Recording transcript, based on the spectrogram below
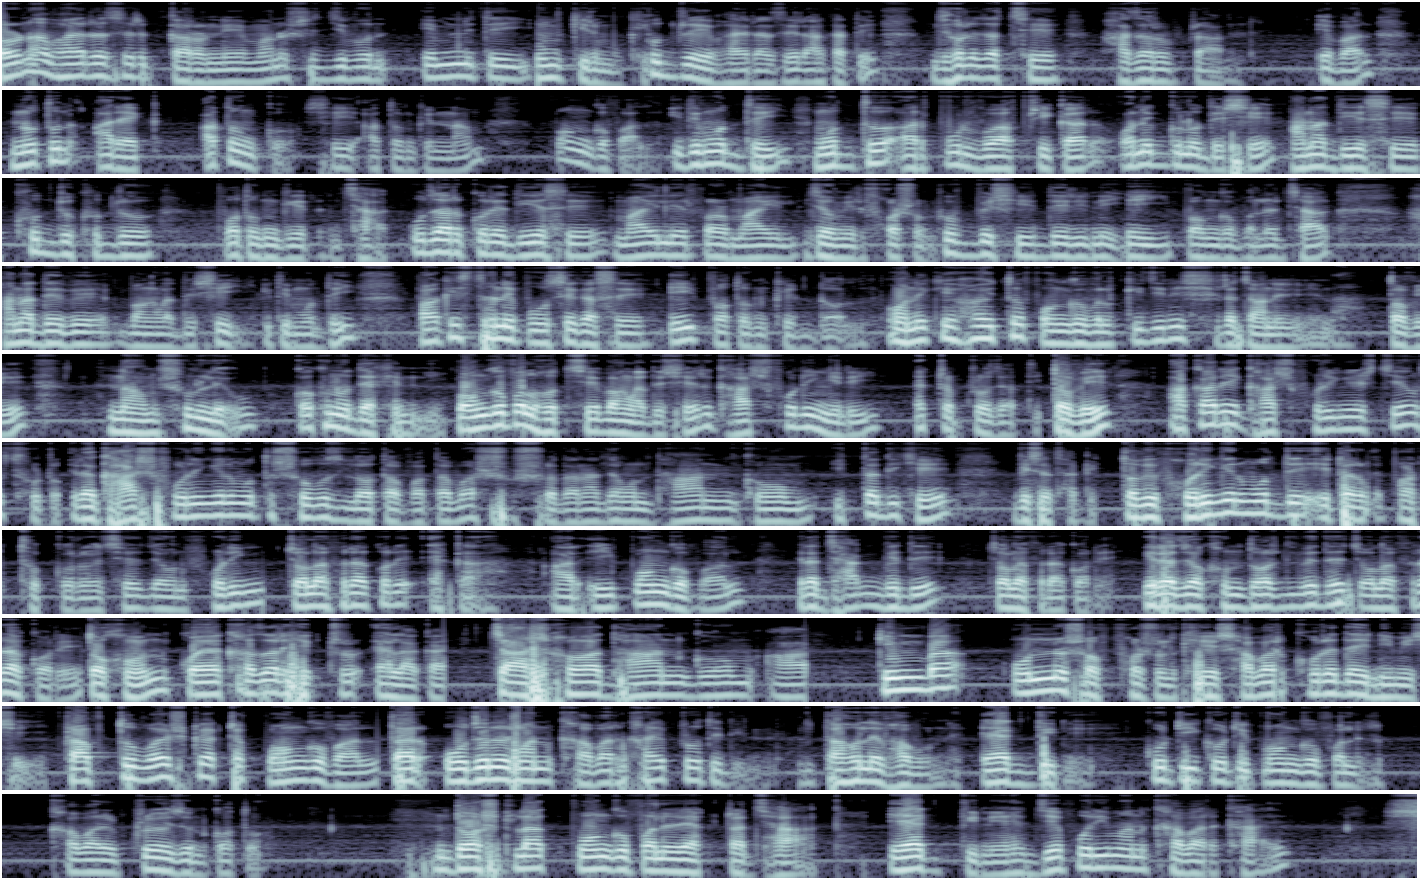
Corona ভাইরাসের কারণে মানুষের জীবন এমনিতেই হুমকির মুখে। ক্ষুদ্র এই ভাইরাসের আঘাতে ঝরে যাচ্ছে হাজারো প্রাণ। এবার নতুন আরেক আতঙ্ক, সেই আতঙ্কের নাম পঙ্গপাল। ইতিমধ্যেই মধ্য আর পূর্ব আফ্রিকার অনেকগুলো দেশে হানা দিয়েছে ক্ষুদ্র ক্ষুদ্র পতঙ্গের ঝাঁক। উজাড় করে দিয়েছে মাইলের পর মাইল জমির ফসল। খুব বেশি দেরি নেই এই পঙ্গপালের ঝাঁক হানা দেবে বাংলাদেশেই। ইতিমধ্যেই পাকিস্তানে পৌঁছে গেছে এই পতঙ্গের দল। অনেকে হয়তো পঙ্গপাল কি জিনিস সেটা জানেনই না। তবে নাম শুনলেও কখনো দেখেননি। পঙ্গপাল হচ্ছে বাংলাদেশের ঘাস ফড়িংয়েরই একটা প্রজাতি। তবে আকারে ঘাস ফড়িংয়ের চেয়েও ছোট। এরা ঘাস ফড়িংয়ের মতো সবুজ লতা পাতা বা শস্য দানা যেমন ধান, গম ইত্যাদি খেয়ে বেঁচে থাকে। তবে ফড়িংয়ের মধ্যে এটার পার্থক্য রয়েছে, যেমন ফড়িং চলাফেরা করে একা, আর এই পঙ্গপাল এরা ঝাঁক বেঁধে চলাফেরা করে। এরা যখন দল বেঁধে চলাফেরা করে, তখন কয়েক হাজার হেক্টর এলাকায় চাষ হওয়া ধান, গম আর কিংবা অন্য সব ফসল খেয়ে সাবার করে দেয় নিমিষেই। প্রাপ্তবয়স্ক একটা পঙ্গপাল তার ওজনের সমান খাবার খায় প্রতিদিন। তাহলে ভাবুন, একদিনে কোটি কোটি পঙ্গপালের খাবারের প্রয়োজন কত? দশ লাখ পঙ্গপালের একটা ঝাঁক একদিনে যে পরিমাণ খাবার খায়,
